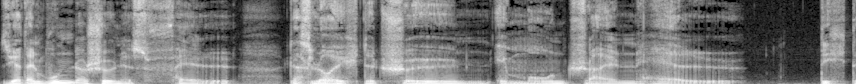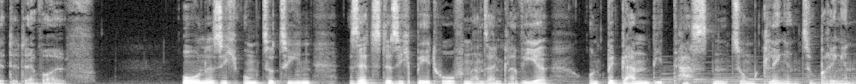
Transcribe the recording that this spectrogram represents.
Sie hat ein wunderschönes Fell, das leuchtet schön im Mondschein hell, dichtete der Wolf. Ohne sich umzuziehen, setzte sich Beethoven an sein Klavier und begann die Tasten zum Klingen zu bringen.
